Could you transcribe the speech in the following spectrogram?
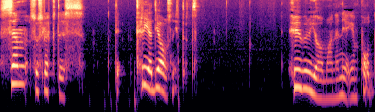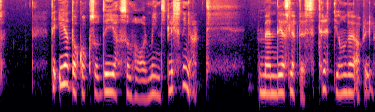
Sen så släpptes det tredje avsnittet. Hur gör man en egen podd? Det är dock också det som har minst lyssningar. Men det släpptes 30 april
